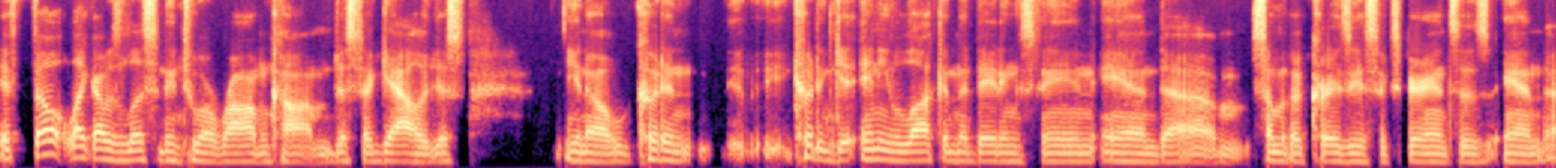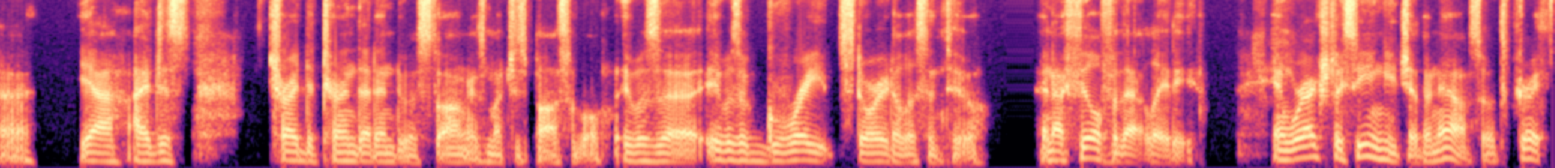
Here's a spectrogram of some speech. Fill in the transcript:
it felt like i was listening to a rom-com just a gal who just you know couldn't couldn't get any luck in the dating scene and um, some of the craziest experiences. And uh, yeah i just tried to turn that into a song as much as possible. It was a it was a great story to listen to, and I feel for that lady. And we're actually seeing each other now, so it's great.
